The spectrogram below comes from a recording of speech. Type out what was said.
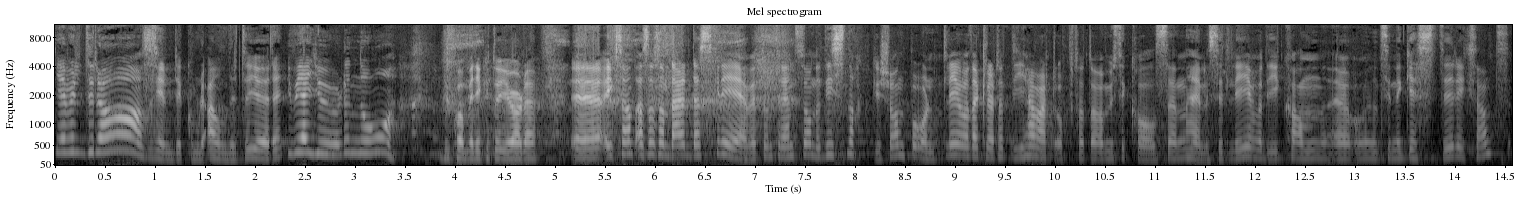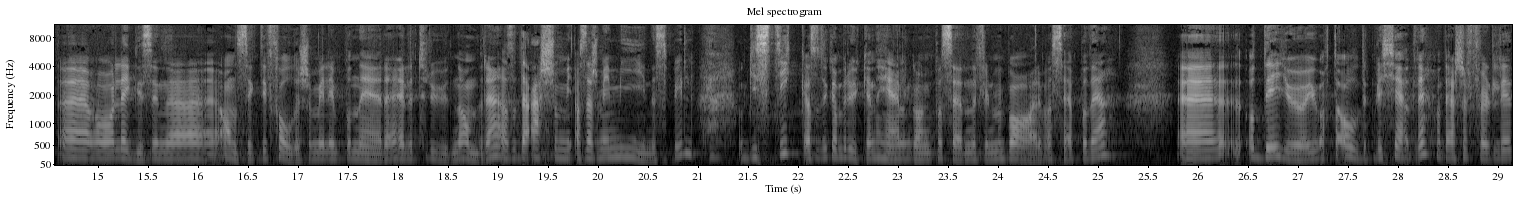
'Jeg vil dra!' Så sier hun 'Det kommer du aldri til å gjøre'. 'Jo, jeg gjør det nå!' 'Du kommer ikke til å gjøre det'. Eh, ikke sant? Altså, sånn, det, er, det, er, skrevet omtrent sånn. Og de snakker sånn på ordentlig. Og det er klart at de har vært opptatt av musikalscenen hele sitt liv, og de kan eh, og sine gester ikke sant? Eh, og legge sine ansikt i folder som vil imponere eller true den andre. Altså, det, er så, altså, det er så mye minespill. Og logistikk. altså Du kan bruke en hel gang på å se denne filmen bare ved å se på det. Eh, og det gjør jo at det aldri blir kjedelig. Og det er selvfølgelig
